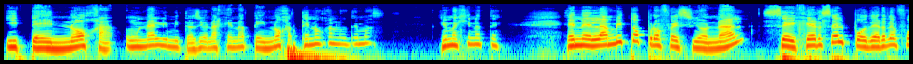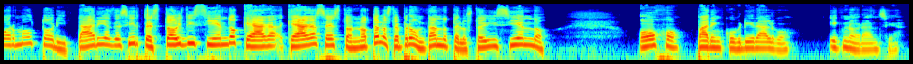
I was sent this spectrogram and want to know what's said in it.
y te enoja, una limitación ajena te enoja, te enojan los demás. Imagínate. En el ámbito profesional se ejerce el poder de forma autoritaria, es decir, te estoy diciendo que, haga, que hagas esto, no te lo estoy preguntando, te lo estoy diciendo. Ojo, para encubrir algo, ignorancia.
